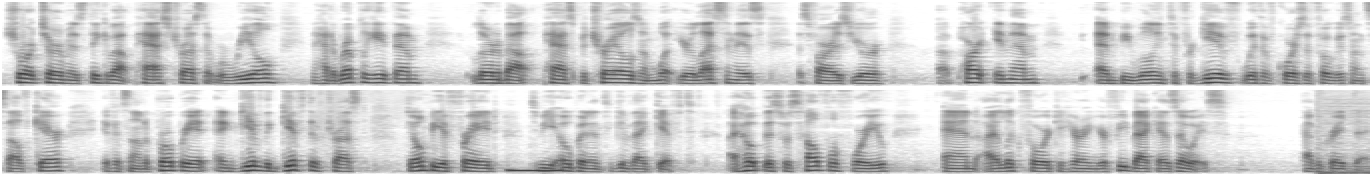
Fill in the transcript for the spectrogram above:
Short term is think about past trusts that were real and how to replicate them. Learn about past betrayals and what your lesson is as far as your uh, part in them and be willing to forgive with of course a focus on self-care if it's not appropriate and give the gift of trust. Don't be afraid to be open and to give that gift. I hope this was helpful for you and i look forward to hearing your feedback as always. Have a great day.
